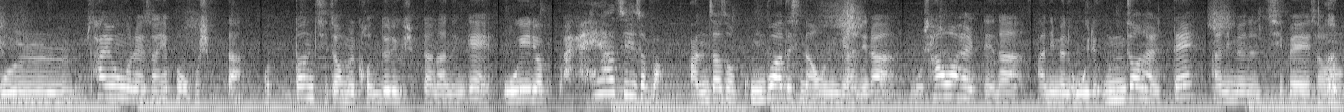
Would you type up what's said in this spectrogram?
뭘 사용을 해서 해보고 싶다, 어떤 지점을 건드리고 싶다라는 게 오히려 막 해야지 해서 막 앉아서 공부하듯이 나오는 게 아니라 뭐 샤워할 때나 아니면 오히려 운전할 때 아니면 집에서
